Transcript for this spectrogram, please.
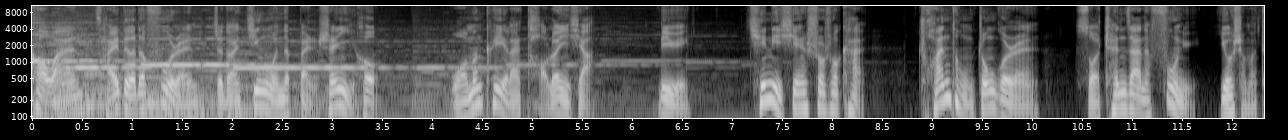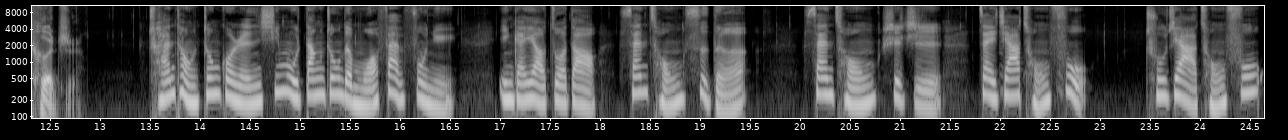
考完才德的妇人这段经文的本身以后。我们可以来讨论一下，丽云，请你先说说看，传统中国人所称赞的妇女有什么特质？传统中国人心目当中的模范妇女，应该要做到三从四德。三从是指在家从父，出嫁从夫，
